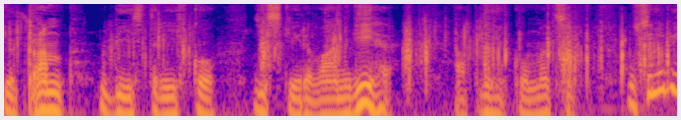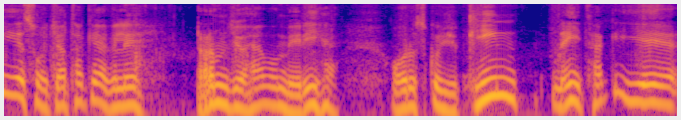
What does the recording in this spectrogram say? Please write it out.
जो ट्रंप 20 तारीख को जिसकी रवानगी है अपनी हुकूमत से, उसने भी ये सोचा था कि अगले टर्म जो है वो मेरी है, और उसको यकीन नहीं था कि ये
